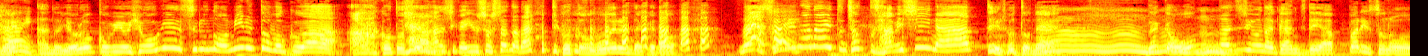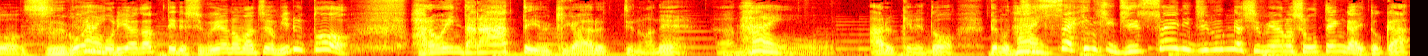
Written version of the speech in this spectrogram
うね、はい、あの喜びを表現するのを見ると僕はああ今年は阪神が優勝したんだなってことを思えるんだけど。なんかそれがないとちょっと寂しいなっていうのとね、なんか同じような感じでやっぱりそのすごい盛り上がってる渋谷の街を見ると、ハロウィンだなっていう気があるっていうのはねあの、はい、あるけれどでも実際に、はい、実際に自分が渋谷の商店街とか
